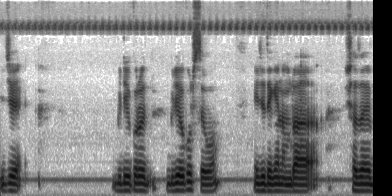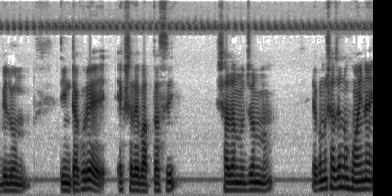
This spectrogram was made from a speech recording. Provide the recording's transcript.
এই যে ভিডিও করে ভিডিও করছে ও। এই যে দেখেন আমরা সাজায় বেলুন তিনটা করে একসাথে বাঁধতাছি সাজানোর জন্য। এখনও সাজানো হয় নাই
